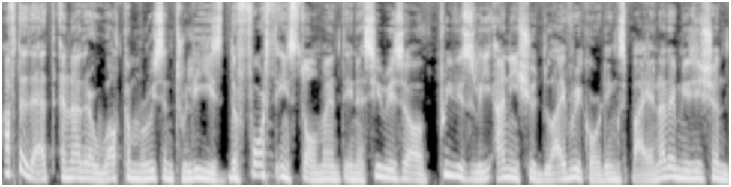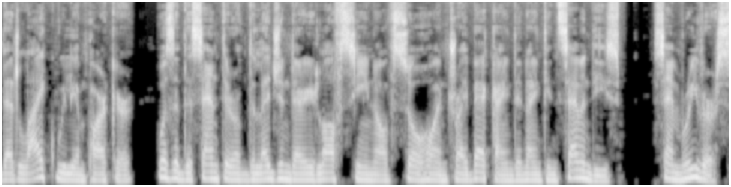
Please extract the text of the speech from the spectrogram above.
After that, another welcome recent release, the fourth installment in a series of previously unissued live recordings by another musician that, like William Parker, was at the center of the legendary loft scene of Soho and Tribeca in the 1970s, Sam Rivers.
